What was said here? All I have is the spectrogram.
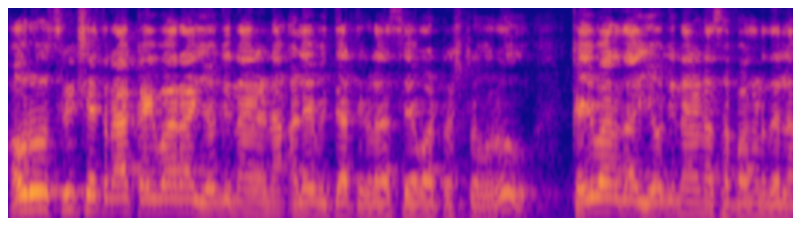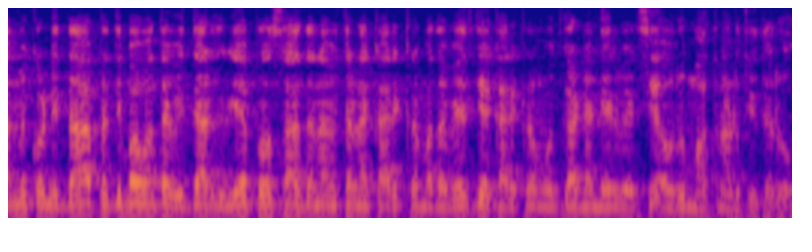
ಅವರು ಶ್ರೀ ಕ್ಷೇತ್ರ ಕೈವಾರ ಯೋಗಿನಾರಾಯಣ ಹಳೆ ವಿದ್ಯಾರ್ಥಿಗಳ ಸೇವಾ ಟ್ರಸ್ಟ್ ಅವರು ಕೈವಾರದ ಯೋಗಿನಾರಾಯಣ ಸಭಾಂಗಣದಲ್ಲಿ ಹಮ್ಮಿಕೊಂಡಿದ್ದ ಪ್ರತಿಭಾವಂತ ವಿದ್ಯಾರ್ಥಿಗಳಿಗೆ ಪ್ರೋತ್ಸಾಹಧನ ವಿತರಣಾ ಕಾರ್ಯಕ್ರಮದ ವೇದಿಕೆ ಕಾರ್ಯಕ್ರಮ ಉದ್ಘಾಟನೆ ನೆರವೇರಿಸಿ ಅವರು ಮಾತನಾಡುತ್ತಿದ್ದರು.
